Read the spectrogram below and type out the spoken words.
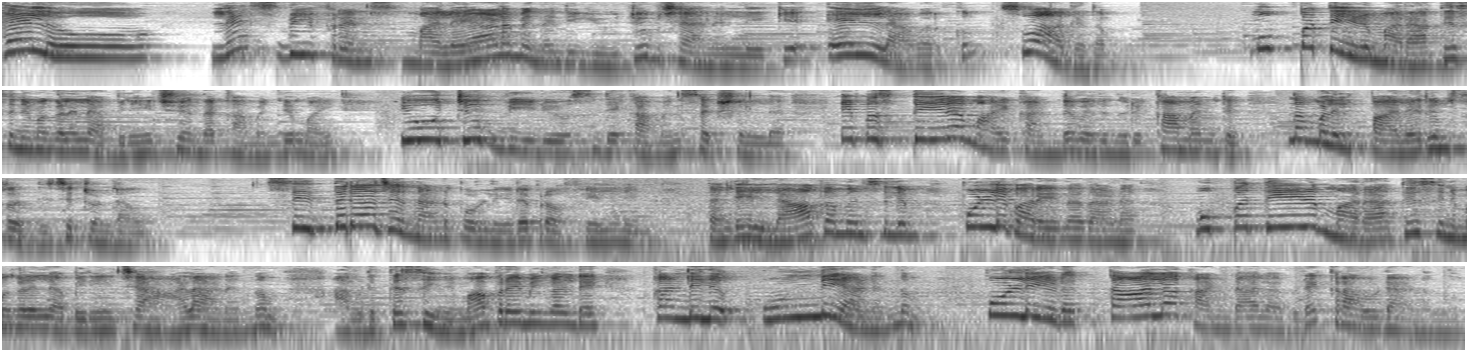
Hello let's be friends Malayalam എന്നെ യൂട്യൂബ് ചാനലിലേക്ക് എല്ലാവർക്കും സ്വാഗതം. മുപ്പത്തേഴ് മറാത്തി സിനിമകളിൽ അഭിനയിച്ചു എന്ന കമന്റുമായി യൂട്യൂബ് വീഡിയോസിന്റെ കമന്റ് സെക്ഷനിൽ ഇപ്പൊ സ്ഥിരമായി കണ്ടുവരുന്ന ഒരു കമന്റ് നമ്മളിൽ പലരും ശ്രദ്ധിച്ചിട്ടുണ്ടാവും. സിദ്ധരാജ് എന്നാണ് പുള്ളിയുടെ പ്രൊഫൈൽ നെയിം തന്റെ എല്ലാ കമന്റ്സിലും പുള്ളി പറയുന്നതാണ് മുപ്പത്തേഴ് മറാത്തി സിനിമകളിൽ അഭിനയിച്ച ആളാണെന്നും അവിടുത്തെ സിനിമാ പ്രേമികളുടെ കണ്ണിൽ ഉണ്ണിയാണെന്നും പുള്ളിയുടെ തല കണ്ടാൽ അവിടെ ക്രൗഡാണെന്നും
